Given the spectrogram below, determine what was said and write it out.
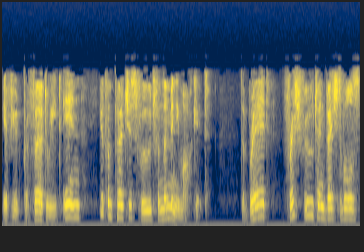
If you'd prefer to eat in, you can purchase food from the mini market. The bread, fresh fruit and vegetables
